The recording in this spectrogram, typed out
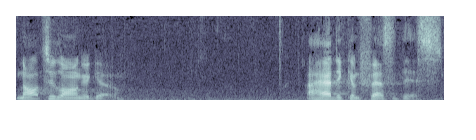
Not too long ago, I had to confess this.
